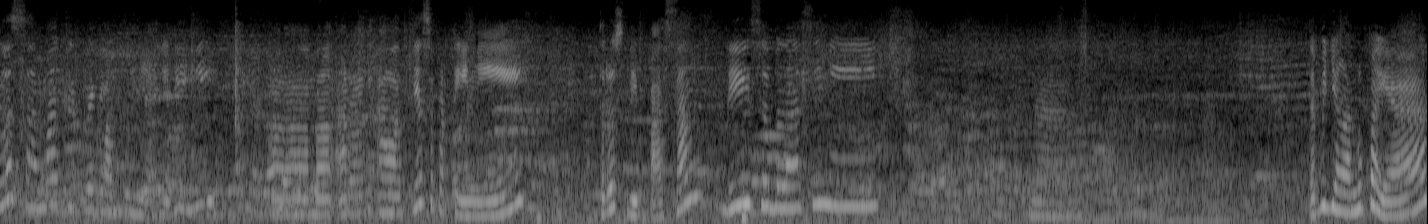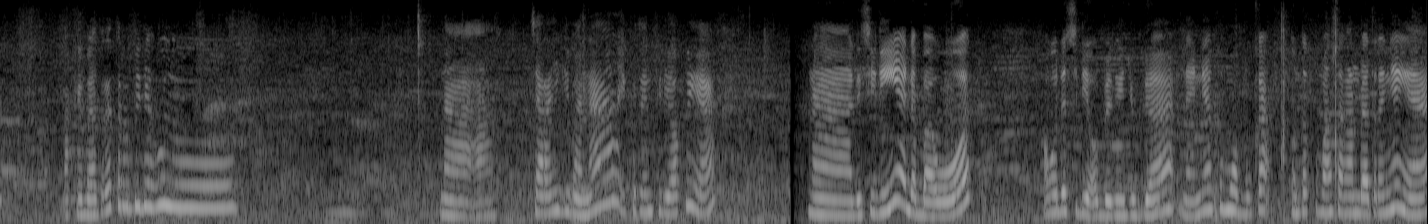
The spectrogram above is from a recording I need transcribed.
plus sama triplek lampunya. Jadi ini uh, alat alatnya seperti ini, terus dipasang di sebelah sini. Nah, tapi jangan lupa ya, pakai baterai terlebih dahulu. Nah, caranya gimana? Ikutin video aku ya. Nah, di sini ada baut. Aku udah sedia obengnya juga. Nah, ini aku mau buka untuk pemasangan baterainya ya.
